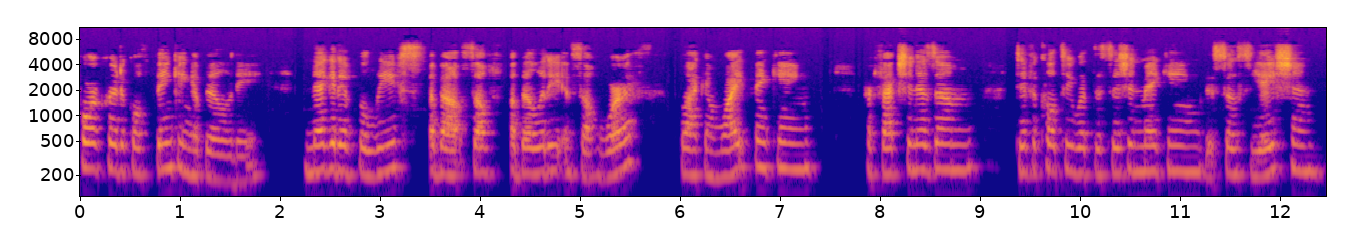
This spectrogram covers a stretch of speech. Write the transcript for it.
poor critical thinking ability, negative beliefs about self ability and self worth, black and white thinking, perfectionism, difficulty with decision making, dissociation,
